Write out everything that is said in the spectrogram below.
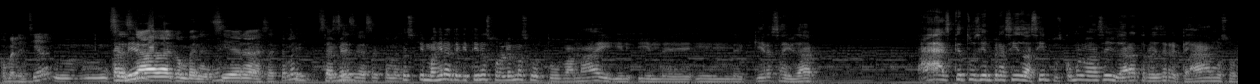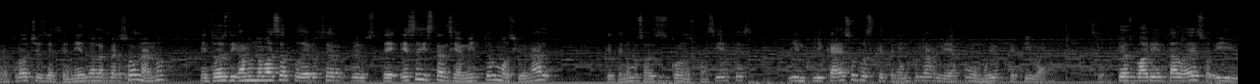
¿Conveniencia? mm, También. sesgada, convenenciera, exactamente. Sí, Se también. sesga, exactamente. Pues imagínate que tienes problemas con tu mamá y, y- y le, y le quieres ayudar. Ah, es que tú siempre has sido así, pues ¿cómo lo vas a ayudar a través de reclamos o reproches, dependiendo de la persona, ¿no? Entonces, digamos, no vas a poder hacer este, ese distanciamiento emocional que tenemos a veces con los pacientes, implica eso, pues que tenemos una realidad como muy objetiva. ¿no? Sí. Entonces va orientado a eso y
